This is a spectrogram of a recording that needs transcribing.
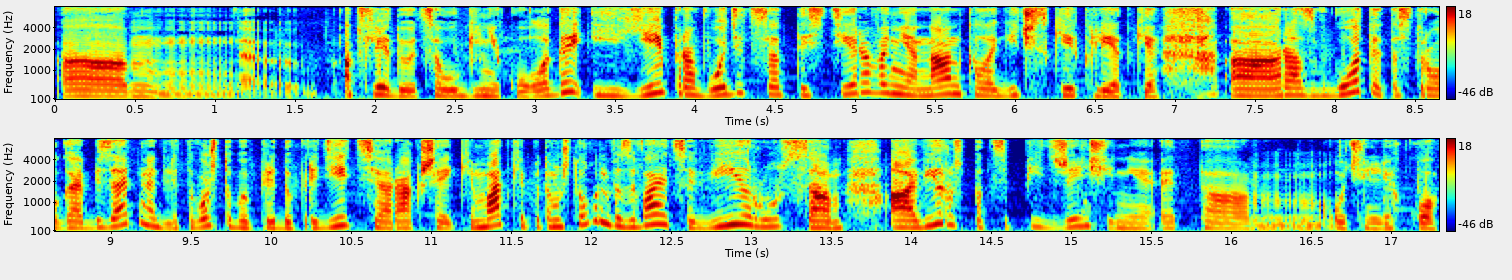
эм, э, обследуется у гинеколога, и ей проводится тестирование тестирование на онкологические клетки. А, раз в год это строго обязательно для того, чтобы предупредить рак шейки матки, потому что он вызывается вирусом. А вирус подцепить женщине это очень легко.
